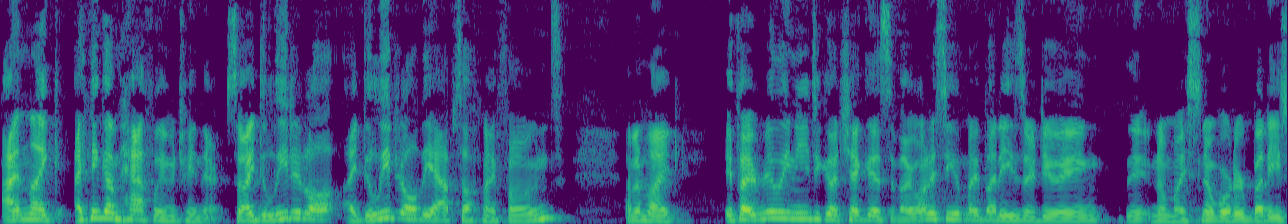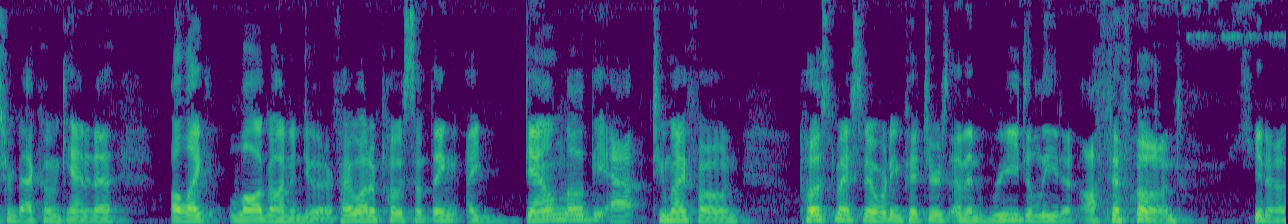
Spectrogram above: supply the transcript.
i'm like i think i'm halfway between there so i deleted all i deleted all the apps off my phones and i'm like if I really need to go check this, if I want to see what my buddies are doing, you know, my snowboarder buddies from back home in Canada, I'll like log on and do it. Or if I want to post something, I download the app to my phone, post my snowboarding pictures, and then re-delete it off the phone. you know,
